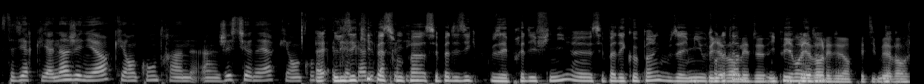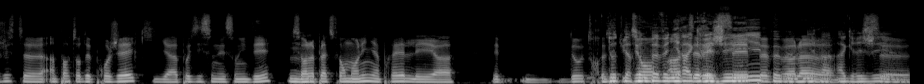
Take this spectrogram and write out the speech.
C'est-à-dire qu'il y a un ingénieur qui rencontre un, un gestionnaire qui rencontre Eh, Les équipes, elles sont pas, c'est pas des équipes que vous avez prédéfinies, euh, c'est pas des copains que vous avez mis Il peut autour y de la avoir table les deux. Il peut y avoir, les deux en fait. Il peut y avoir juste euh, un porteur de projet qui a positionné son idée Mhm. sur la plateforme en ligne. Après, les, euh, les- d'autres personnes peuvent venir agréger, peuvent, peuvent voilà, venir euh, agréger, se, euh.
